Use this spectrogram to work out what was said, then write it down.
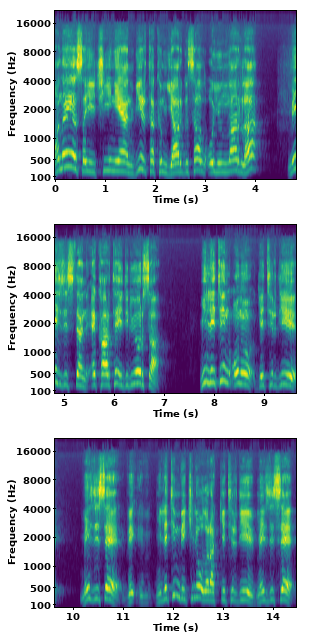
anayasayı çiğneyen bir takım yargısal oyunlarla meclisten ekarte ediliyorsa milletin onu getirdiği meclise ve milletin vekili olarak getirdiği meclise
